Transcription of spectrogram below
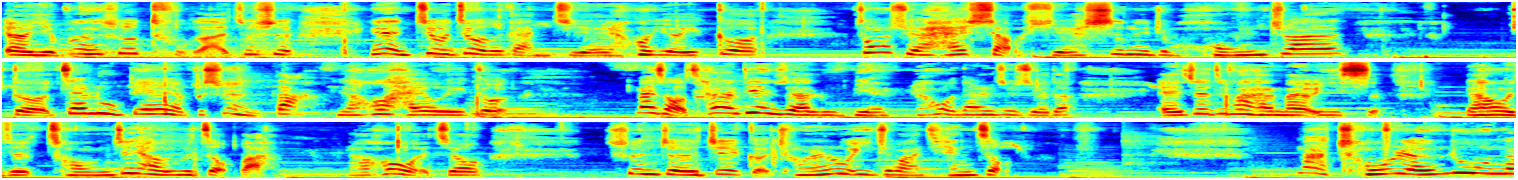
呃，也不能说土了，就是有点旧旧的感觉。然后有一个中学还是小学，是那种红砖的，在路边也不是很大。然后还有一个卖早餐的店就在路边。然后我当时就觉得，哎，这地方还蛮有意思。然后我就从这条路走吧。然后我就顺着这个崇仁路一直往前走。那崇仁路呢，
